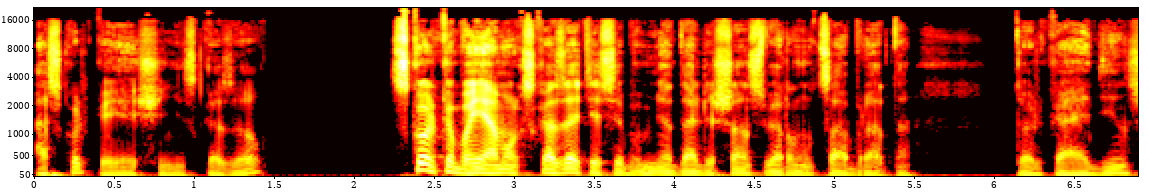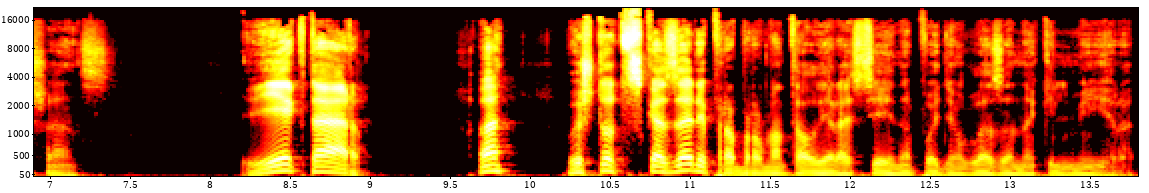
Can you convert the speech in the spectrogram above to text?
А сколько я еще не сказал? Сколько бы я мог сказать, если бы мне дали шанс вернуться обратно? Только один шанс. «Виктор!» «А? Вы что-то сказали?» — пробормотал я рассеянно, подняв глаза на Кельмиира.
